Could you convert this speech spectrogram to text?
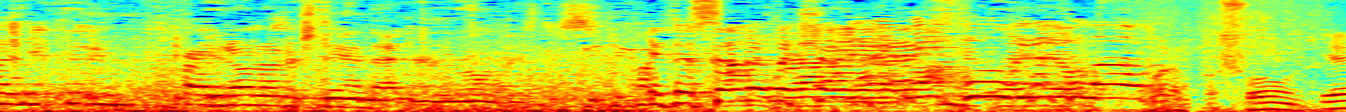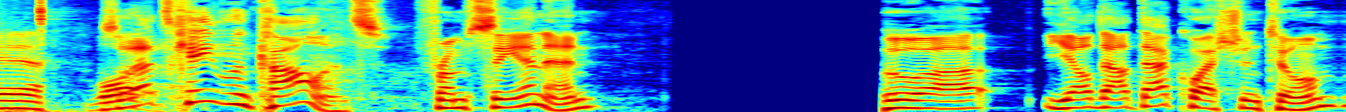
President Putin framed You don't understand that. You're in the wrong business. It's a summit with China next. Cool, we got to love. What a buffoon. Yeah. So that's Kaitlan Collins from CNN, who uh, yelled out that question to him.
